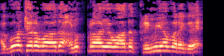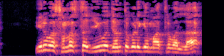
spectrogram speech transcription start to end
ಅಗೋಚರವಾದ ಅಣುಪ್ರಾಯವಾದ ಕ್ರಿಮಿಯವರೆಗೆ ಇರುವ ಸಮಸ್ತ ಜೀವ ಜಂತುಗಳಿಗೆ ಮಾತ್ರವಲ್ಲ,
